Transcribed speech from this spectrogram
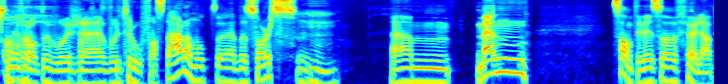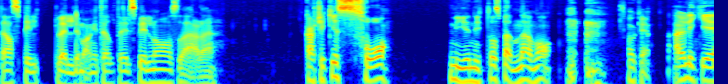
Sånn i forhold til hvor, uh, hvor trofast det er da, mot uh, The Source. Mm. Um, men samtidig så føler jeg at jeg har spilt veldig mange Telltale-spill nå, så det er det kanskje ikke så mye nytt og spennende ennå. Ok. Er det like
